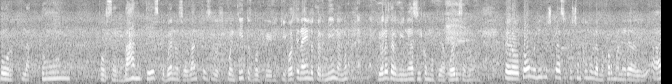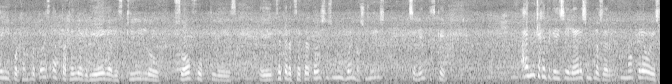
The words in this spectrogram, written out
por Platón, por Cervantes, que bueno, Cervantes los cuentitos, porque el Quijote nadie lo termina, ¿no? Yo lo terminé así como que a fuerza, ¿no? Pero todos los libros clásicos son como la mejor manera de... Hay, por ejemplo, toda esta tragedia griega de Esquilo, Sófocles, etcétera, etcétera, todos esos son muy buenos, son libros excelentes que hay mucha gente que dice leer es un placer, no creo eso.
